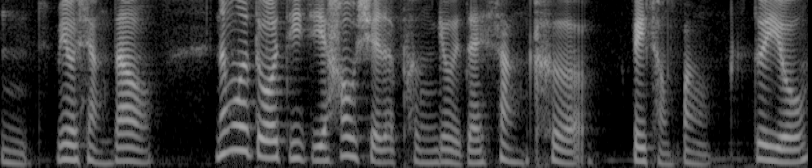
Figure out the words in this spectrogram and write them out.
嗯，没有想到那么多积极好学的朋友也在上课，非常棒。对哟，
